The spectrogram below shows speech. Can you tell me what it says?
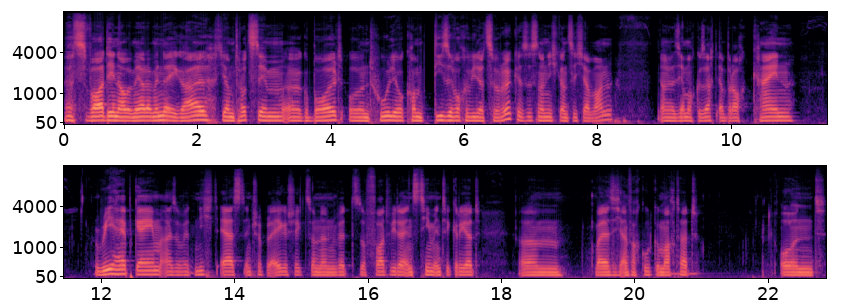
Das war denen aber mehr oder minder egal. Die haben trotzdem äh, geballt und Julio kommt diese Woche wieder zurück. Es ist noch nicht ganz sicher wann. Äh, sie haben auch gesagt, er braucht kein Rehab-Game, also wird nicht erst in AAA geschickt, sondern wird sofort wieder ins Team integriert, ähm, weil er sich einfach gut gemacht hat. Und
